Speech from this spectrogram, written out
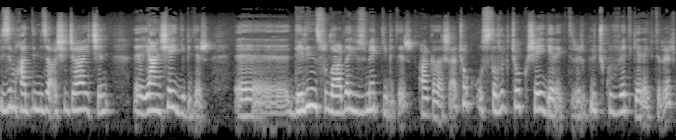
bizim haddimizi aşacağı için e, yani şey gibidir e, derin sularda yüzmek gibidir arkadaşlar. Çok ustalık, çok şey gerektirir, güç, kuvvet gerektirir.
